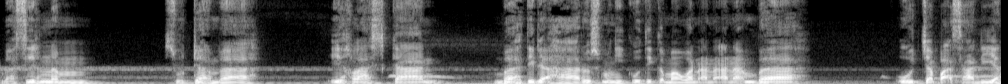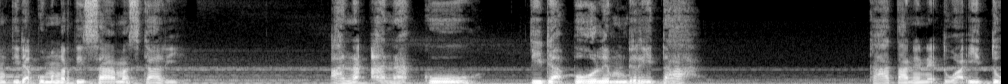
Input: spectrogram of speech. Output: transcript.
Mbah Sirnem, sudah mbah. Ikhlaskan. Mbah tidak harus mengikuti kemauan anak-anak mbah. Ucap Pak Sadi yang tidak ku mengerti sama sekali. Anak-anakku tidak boleh menderita. Kata nenek tua itu.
